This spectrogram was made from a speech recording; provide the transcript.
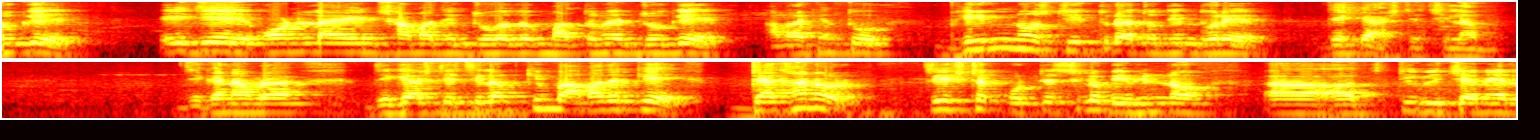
যুগে, এই যে অনলাইন সামাজিক যোগাযোগ মাধ্যমের যুগে আমরা কিন্তু ভিন্ন চিত্র এতদিন ধরে দেখে আসতেছিলাম। যেখানে আমরা দেখে আসতেছিলাম কিংবা আমাদেরকে দেখানোর চেষ্টা করতেছিল বিভিন্ন টিভি চ্যানেল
